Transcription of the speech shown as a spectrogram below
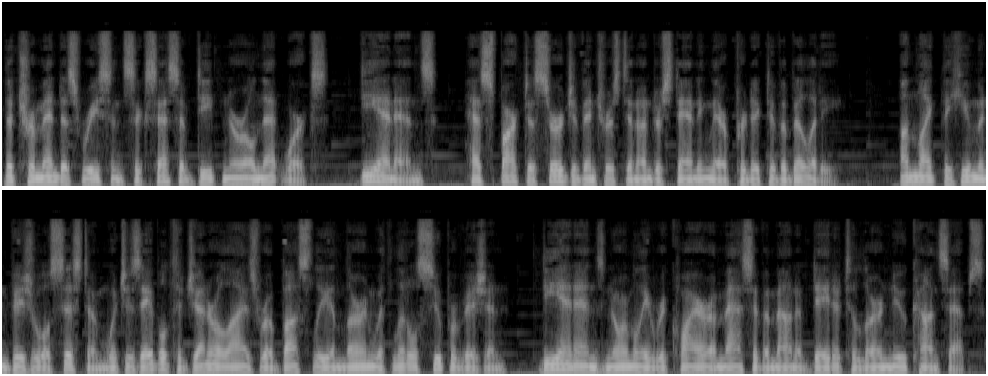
The tremendous recent success of deep neural networks, DNNs, has sparked a surge of interest in understanding their predictive ability. Unlike the human visual system, which is able to generalize robustly and learn with little supervision, DNNs normally require a massive amount of data to learn new concepts.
